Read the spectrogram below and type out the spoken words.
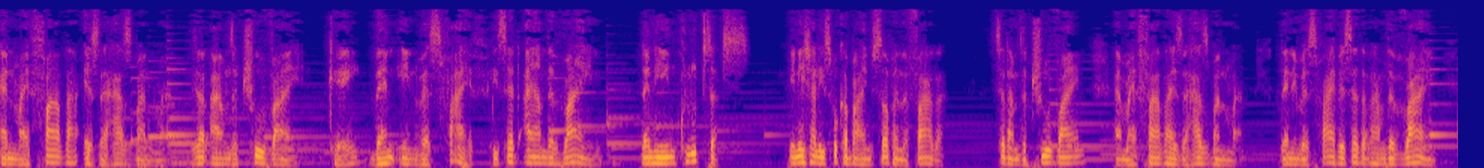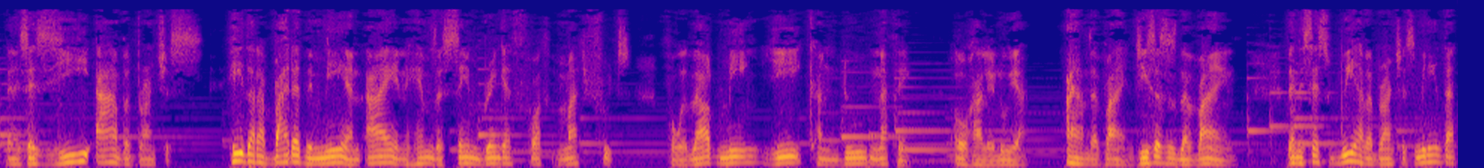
and my father is the husbandman. He said, I am the true vine. Okay. Then in verse 5, he said, I am the vine. Then he includes us. Initially he spoke about himself and the father. He said, I'm the true vine and my father is the husbandman. Then in verse 5, he said that I'm the vine. Then he says, Ye are the branches. He that abideth in me and I in him, the same bringeth forth much fruit. For without me ye can do nothing. Oh, hallelujah. I am the vine. Jesus is the vine. Then it says, we are the branches, meaning that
